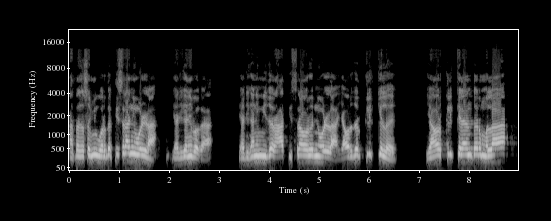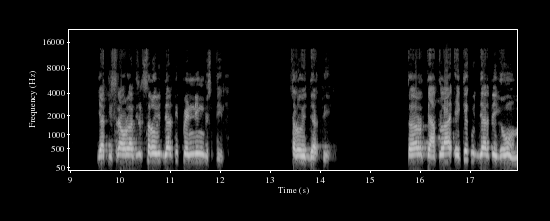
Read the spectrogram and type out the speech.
आता जसं मी वर्ग तिसरा निवडला या ठिकाणी बघा या ठिकाणी मी जर हा तिसरा वर्ग निवडला यावर जर क्लिक केलंय यावर क्लिक केल्यानंतर मला या तिसऱ्या वर्गातील सर्व विद्यार्थी पेंडिंग दिसतील. सर्व विद्यार्थी. तर त्यातला एक एक विद्यार्थी घेऊन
